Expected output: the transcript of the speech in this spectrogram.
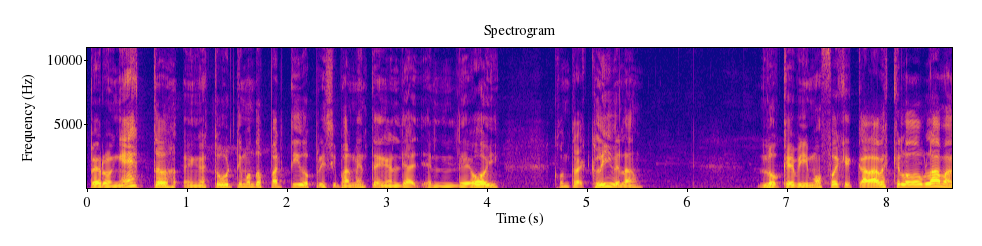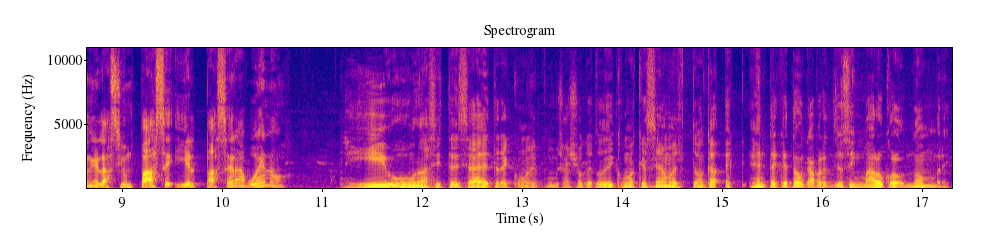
Pero en estos, en estos últimos dos partidos, principalmente en el, de, hoy, contra Cleveland, lo que vimos fue que cada vez que lo doblaban, él hacía un pase y el pase era bueno. Y hubo una asistencia de tres con el muchacho que tú dices. ¿Cómo es que se llama? gente, que tengo que aprender? Yo soy malo con los nombres.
